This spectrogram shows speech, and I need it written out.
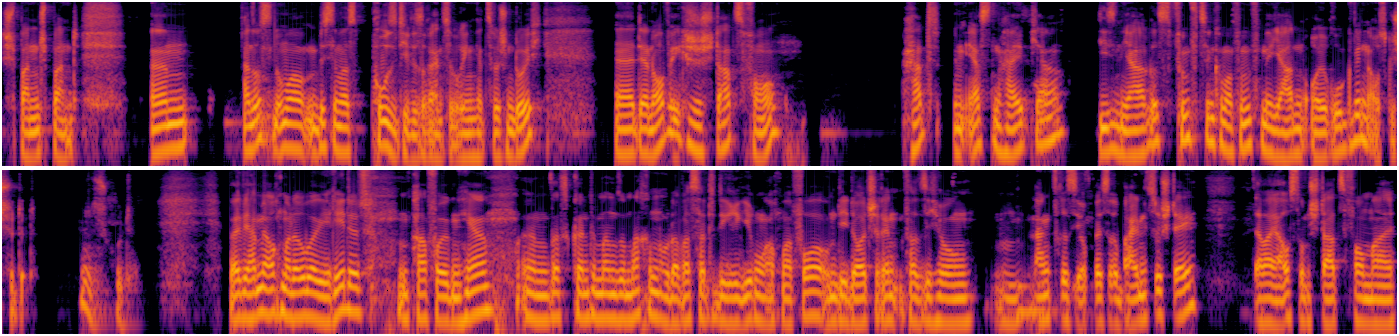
spannend, spannend. Ähm, ansonsten, um mal ein bisschen was Positives reinzubringen hier zwischendurch. Äh, der norwegische Staatsfonds hat im ersten Halbjahr diesen Jahres 15,5 Milliarden Euro Gewinn ausgeschüttet. Das ist gut. Weil wir haben ja auch mal darüber geredet, ein paar Folgen her, ähm, was könnte man so machen oder was hatte die Regierung auch mal vor, um die deutsche Rentenversicherung ähm, langfristig auf bessere Beine zu stellen. Da war ja auch so ein Staatsfonds mal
